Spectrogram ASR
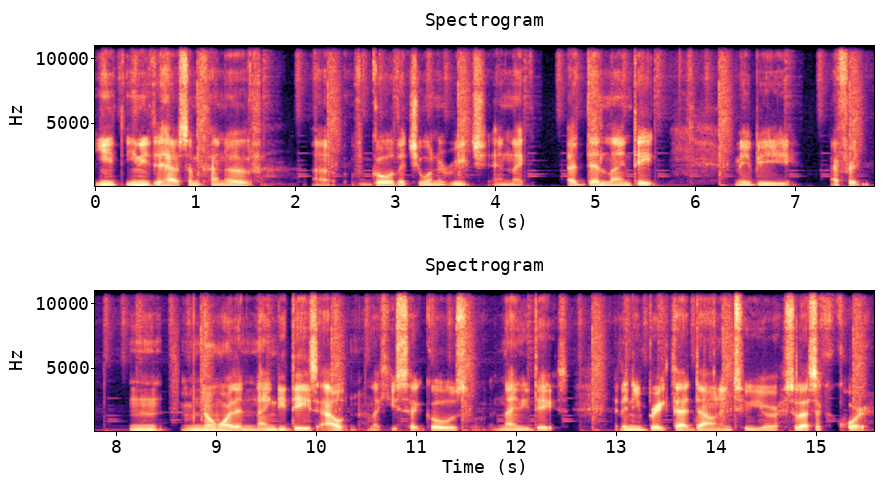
you need, you need to have some kind of uh, goal that you want to reach and like a deadline date. Maybe effort n- no more than 90 days out. Like you set goals 90 days, and then you break that down into your. So that's like a quarter,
